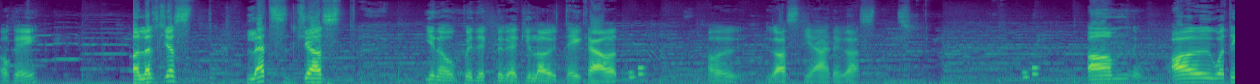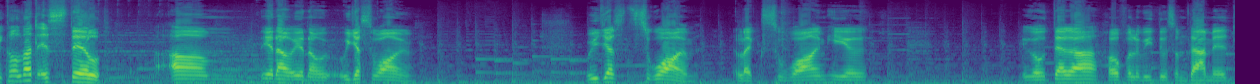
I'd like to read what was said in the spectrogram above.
Okay. Uh, let's just let's just you know predict the regular takeout or rust. Yeah, the rust. Um, uh, what they call that is still um you know you know we just swarm. We just swarm like swarm here You go, Rotera, hopefully we do some damage.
